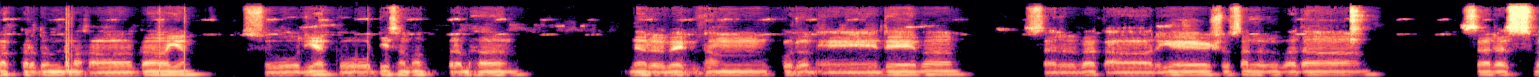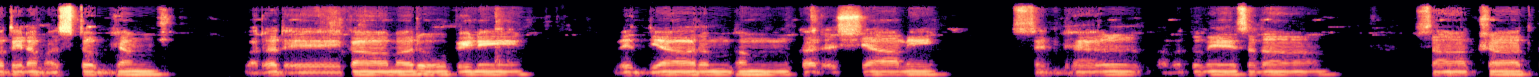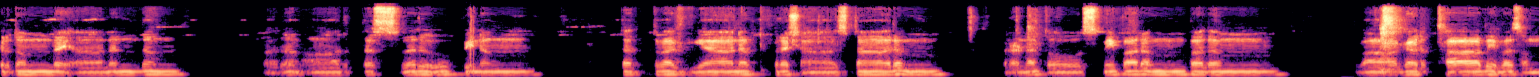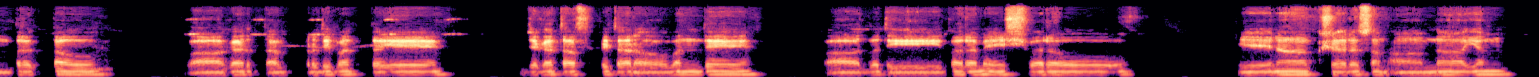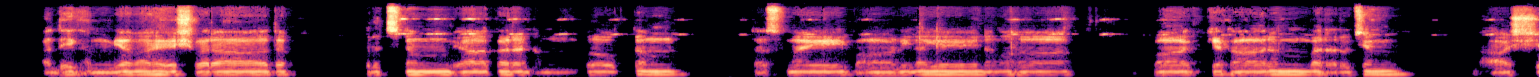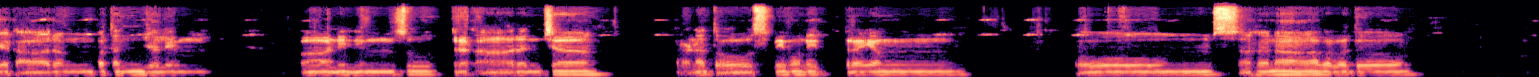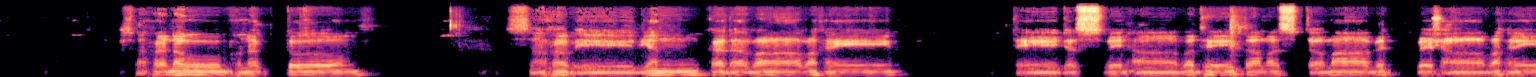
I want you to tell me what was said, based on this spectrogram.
वक्रतुण्डमहाकाय सूर्यकोटिसमप्रभ। निर्विघ्नं कुरु मे देव, सर्वकार्येषु सर्वदा। सरस्वति नमस्तुभ्यं वरदे कामरूपिणि, विद्यारम्भं करिष्यामि, सिद्धिर्भवतु मे सदा। साक्षात्कृतं दयानन्दं परमार्थस्वरूपिणं तत्त्वज्ञानप्रशास्तारं प्रणतोऽस्मि परं पदम् वागर्थाविव सम्पृक्तौ वागर्थप्रतिपत्तये जगतः पितरौ वंदे पार्वती परमेश्वरौ येनाक्षरसमाम्नायम् अधिगम्य महेश्वरात् कृत्स्नं व्याकरणं प्रोक्तं। तस्मै पाणिनये नमः। वाक्यकारं वररुचिं, भाष्यकारं पतञ्जलिं, पाणिनिं सूत्रकारं च प्रणतोऽस्मि मुनित्रयम्। ॐ सहना सहनौ भुनक्तु। सह वीर्यङ्करवावहै तेजस्विनावधितमस्तमा विद्विषावहै।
